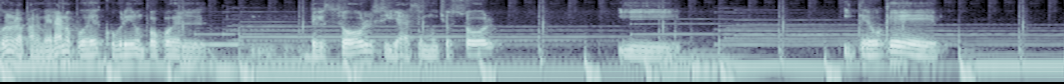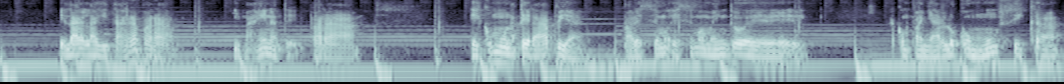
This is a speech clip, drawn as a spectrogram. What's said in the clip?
Bueno, la palmera no puede cubrir un poco del, del sol si hace mucho sol. Y, y creo que la, la guitarra para, imagínate, para, es como una terapia para ese, ese momento de, acompañarlo con música.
